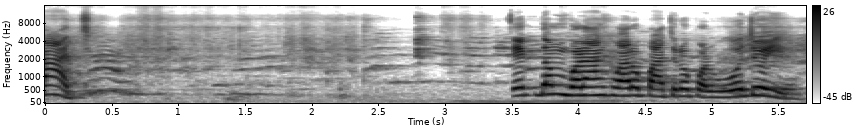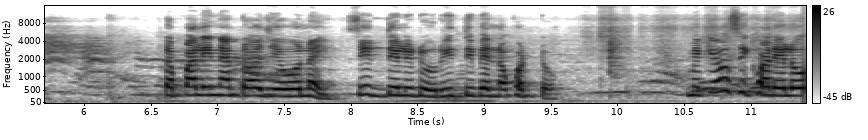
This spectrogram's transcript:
પાંચ. એકદમ વળાંકવાળો પાચરો પડવો જોઈએ. ટપાલીના ટ જેવો નહીં. સીધી લીટું રીતિબેનનો ખટ્ટો મેં કેવો શીખવાડેલો?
